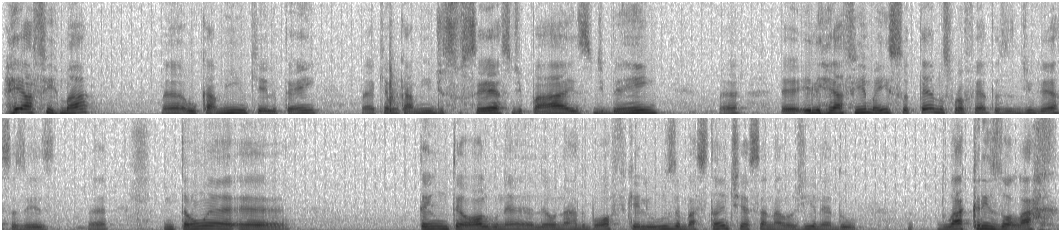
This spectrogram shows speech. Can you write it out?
reafirmar né, o caminho que Ele tem, né, que é um caminho de sucesso, de paz, de bem. Né? É, ele reafirma isso até nos profetas diversas vezes. Né? Então, é, é, tem um teólogo, né, Leonardo Boff, que ele usa bastante essa analogia né, do, do acrisolar,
